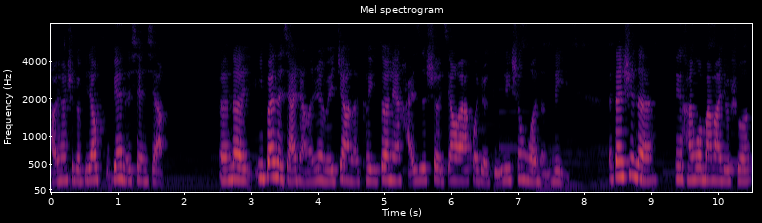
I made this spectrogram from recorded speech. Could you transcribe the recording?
好像是个比较普遍的现象。呃，那一般的家长呢认为这样呢可以锻炼孩子社交啊或者独立生活能力，但是呢，那个韩国妈妈就说，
